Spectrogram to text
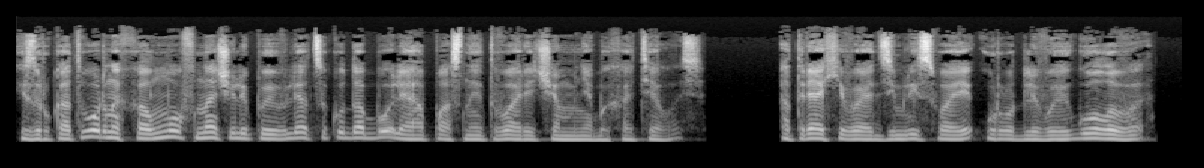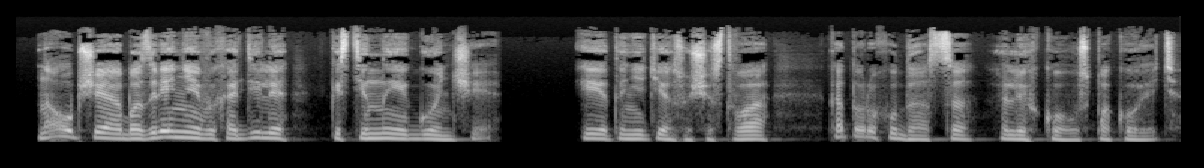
из рукотворных холмов начали появляться куда более опасные твари, чем мне бы хотелось. Отряхивая от земли свои уродливые головы, на общее обозрение выходили костяные гончие. И это не те существа, которых удастся легко успокоить.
